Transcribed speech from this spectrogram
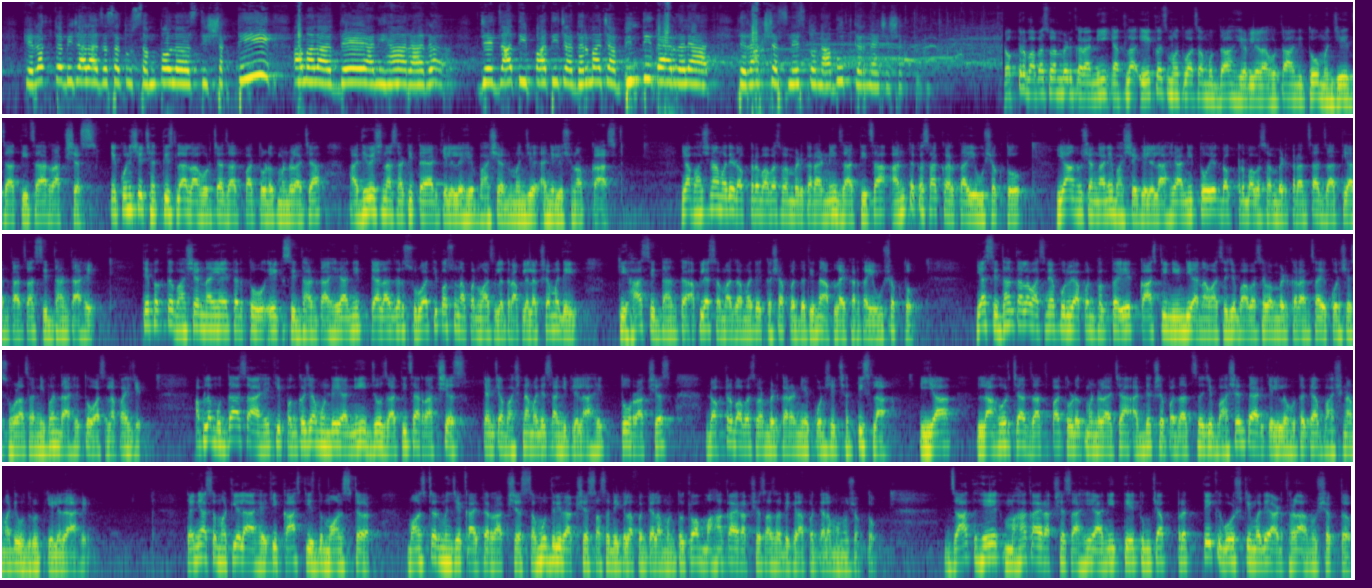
की रक्तबीजाला जसं तू संपवलंस ती शक्ती आम्हाला दे आणि हा रा- रा- जे जाती पातीच्या धर्माच्या भिंती तयार झाल्यात ते राक्षस नेसतो नाबूद करण्याची शक्ती. डॉक्टर बाबासाहेब आंबेडकरांनी यातला एकच महत्त्वाचा मुद्दा हेरलेला होता आणि तो म्हणजे जातीचा राक्षस. एकोणीसशे छत्तीसला लाहोरच्या जातपात तोडक मंडळाच्या अधिवेशनासाठी तयार केलेलं हे भाषण म्हणजे ॲनिलेशन ऑफ कास्ट या भाषणामध्ये डॉक्टर बाबासाहेब आंबेडकरांनी जातीचा अंत कसा करता येऊ शकतो या अनुषंगाने भाष्य केलेलं आहे आणि तो एक डॉक्टर बाबासाहेब आंबेडकरांचा जाती अंताचा सिद्धांत आहे. ते फक्त भाषण नाही आहे तर तो एक सिद्धांत आहे आणि त्याला जर सुरुवातीपासून आपण वाचलं तर आपल्या लक्षामध्ये येईल की हा सिद्धांत आपल्या समाजामध्ये कशा पद्धतीनं अप्लाय करता येऊ शकतो. या सिद्धांताला वाचण्यापूर्वी आपण फक्त एक कास्ट इन इंडिया नावाचं जे बाबासाहेब आंबेडकरांचा एकोणीसशे सोळाचा निबंध आहे तो वाचला पाहिजे. आपला मुद्दा असा आहे की पंकजा मुंडे यांनी जो जातीचा राक्षस त्यांच्या भाषणामध्ये सांगितलेला आहे तो राक्षस डॉक्टर बाबासाहेब आंबेडकरांनी एकोणीसशे छत्तीसला या लाहोरच्या जातपात तोडक मंडळाच्या अध्यक्षपदाचं जे भाषण तयार केलेलं होतं त्या भाषणामध्ये उद्धृत केलेलं आहे. त्यांनी असं म्हटलेलं आहे की caste is the monster. Monster म्हणजे काय तर राक्षस समुद्री राक्षस असं देखील आपण त्याला म्हणतो किंवा महाकाय राक्षस असं देखील आपण त्याला म्हणू शकतो. जात हे एक महाकाय राक्षस आहे आणि ते तुमच्या प्रत्येक गोष्टीमध्ये अडथळा आणू शकतं.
